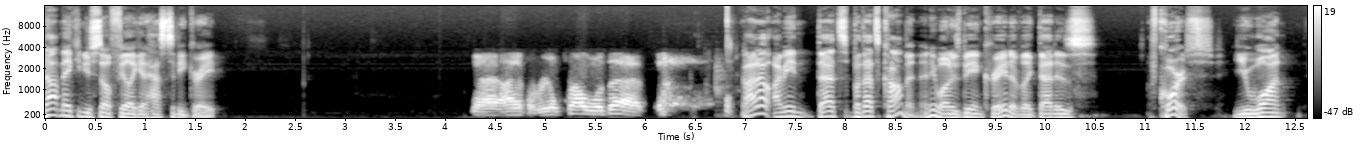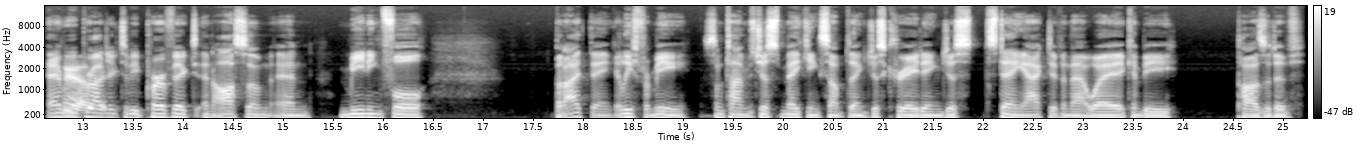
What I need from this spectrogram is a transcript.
not making yourself feel like it has to be great. yeah. I have a real problem with that. I know. I mean, that's but that's common. Anyone who's being creative, like that is, of course, you want every Yeah. project to be perfect and awesome and meaningful. But I think, at least for me, sometimes just making something, just creating, just staying active in that way, it can be positive.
